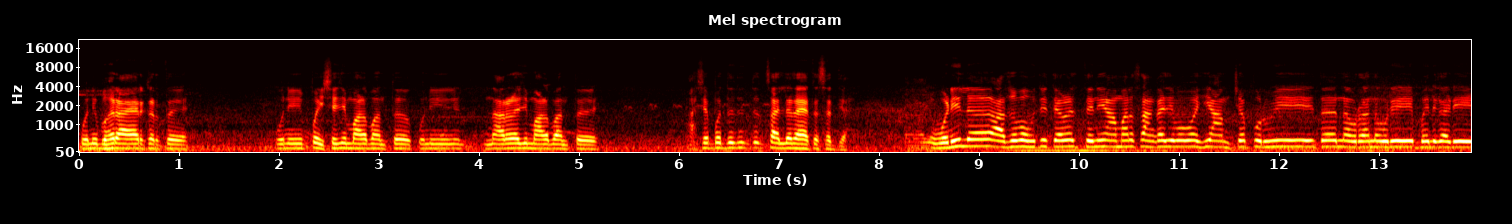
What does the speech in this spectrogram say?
कोणी भर आयार करतं आहे कोणी पैशाची माळ बांधतं कोणी नारळाची माळ बांधतं आहे अशा पद्धतीने ते चाललेलं आहे आता सध्या. वडील आजोबा होते त्यावेळेस त्यांनी आम्हाला सांगायचे बाबा ही आमच्या पूर्वी तर नवरा नवरी बैलगाडी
